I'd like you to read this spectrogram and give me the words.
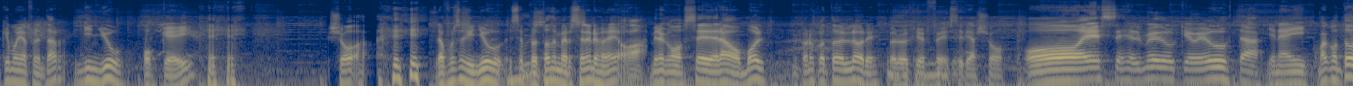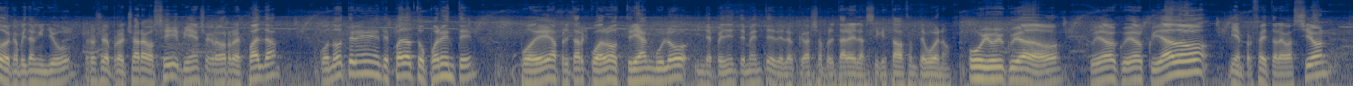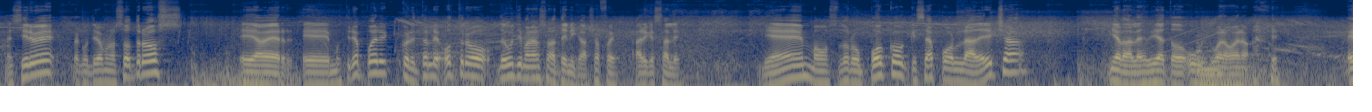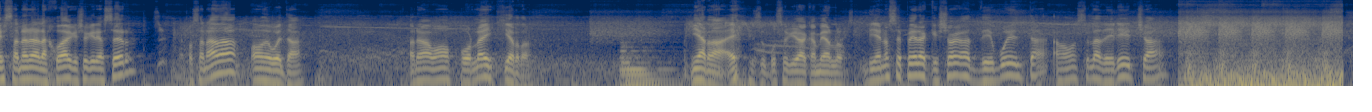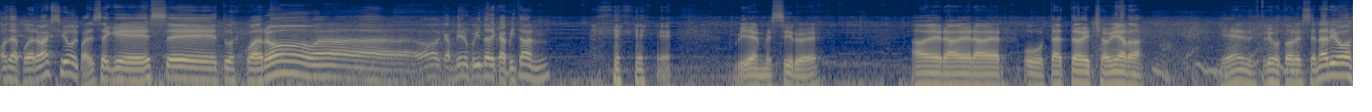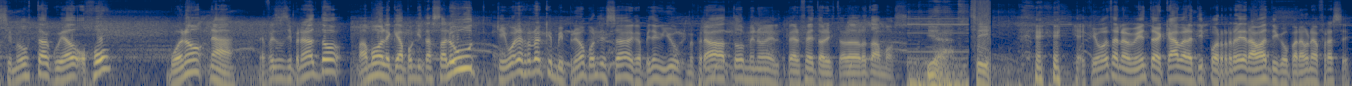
¿A qué me voy a enfrentar? Ginyu. Ok. Yo, la fuerza Ginyu, ese pelotón de mercenarios, eh. Oh, mira cómo sé de Dragon Ball. Me conozco todo el lore, pero el jefe sería yo. Oh, ese es el Medu que me gusta. Viene ahí. Va con todo el Capitán Ginyu. Pero yo voy a aprovechar algo así. Bien, ya que lo agarro de espalda. Cuando tenés de espalda a tu oponente, podés apretar cuadrado triángulo independientemente de lo que vaya a apretar él. Así que está bastante bueno. Uy, uy, cuidado. Cuidado, cuidado, cuidado. Bien, perfecto. La evasión me sirve. La continuamos nosotros. Eh, a ver, eh, me gustaría poder conectarle otro de última lanza a la técnica. Ya fue, a ver qué sale. Bien, vamos a hacerlo un poco, que sea por la derecha. Mierda, le desvía todo. Uy, bueno, bueno. Esa no era la jugada que yo quería hacer. No pasa nada, vamos de vuelta. Ahora vamos por la izquierda. Mierda, eh, supuse que iba a cambiarlo. Bien, no se espera que yo haga de vuelta. Vamos a la derecha. Onda, Poder Maxio, parece que ese tu escuadrón va... Vamos a cambiar un poquito de capitán. Bien, me sirve. Eh. A ver, a ver, a ver. Uh, está todo hecho mierda. Bien, destruimos todo el escenario. Si me gusta, cuidado. ¡Ojo! Bueno, nada. Defensa siempre en alto. Vamos, le queda poquita salud. Que igual es raro que mi primer oponente sea el Capitán Yu. Me esperaba todo menos él. Perfecto, listo, lo derrotamos. Ya. Sí. que gusta el movimiento de cámara tipo re dramático para una frase.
